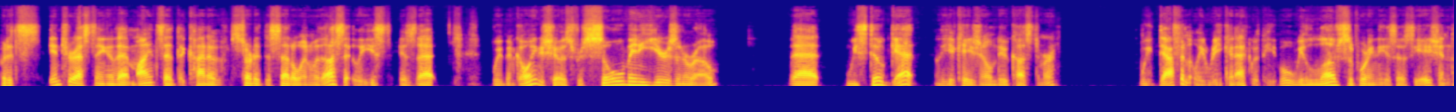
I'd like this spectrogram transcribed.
But it's interesting that mindset that kind of started to settle in with us, at least, is that we've been going to shows for so many years in a row that we still get the occasional new customer. We definitely reconnect with people. We love supporting the associations,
